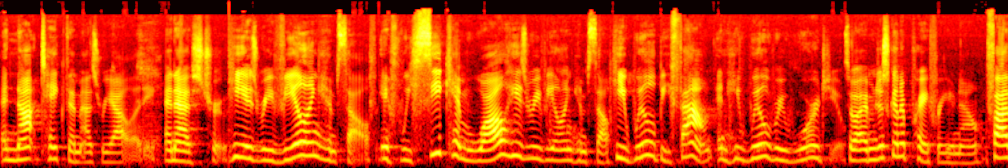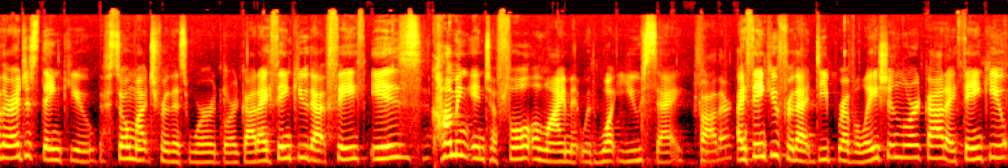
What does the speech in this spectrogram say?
and not take them as reality and as truth. He is revealing himself. If we seek him while he's revealing himself, he will be found and he will reward you. So I'm just going to pray for you now. Father, I just thank you so much for this word, Lord God. I thank you that faith is coming into full alignment with what you say, Father. I thank you for that deep revelation, Lord God. I thank you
